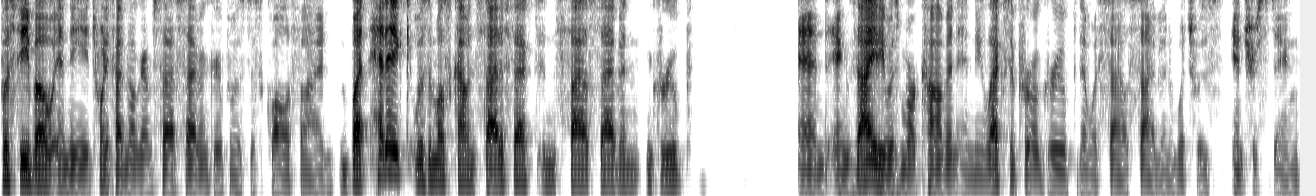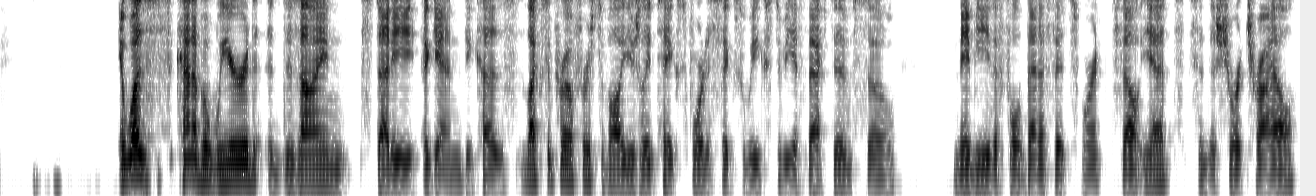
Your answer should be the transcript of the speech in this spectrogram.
placebo in the 25 milligram psilocybin group and was disqualified. But headache was the most common side effect in the psilocybin group, and anxiety was more common in the Lexapro group than with psilocybin, which was interesting. It was kind of a weird design study again because Lexapro, first of all, usually takes four to six weeks to be effective. So maybe the full benefits weren't felt yet since the short trial.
